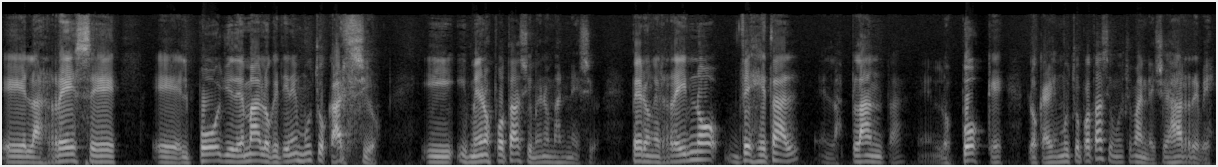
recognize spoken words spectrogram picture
eh, las reses, eh, el pollo y demás, lo que tiene es mucho calcio y, menos potasio y menos magnesio. Pero en el reino vegetal, en las plantas, en los bosques, lo que hay es mucho potasio y mucho magnesio, es al revés.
